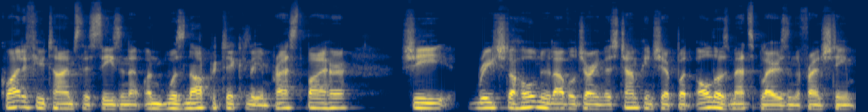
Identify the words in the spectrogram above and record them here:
quite a few times this season and was not particularly impressed by her. She reached a whole new level during this championship, but all those Metz players in the French team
